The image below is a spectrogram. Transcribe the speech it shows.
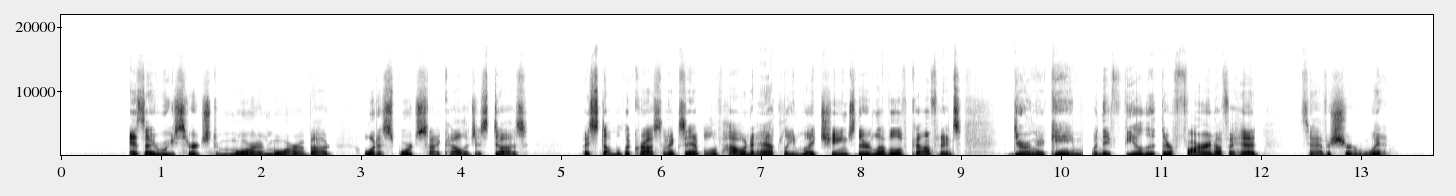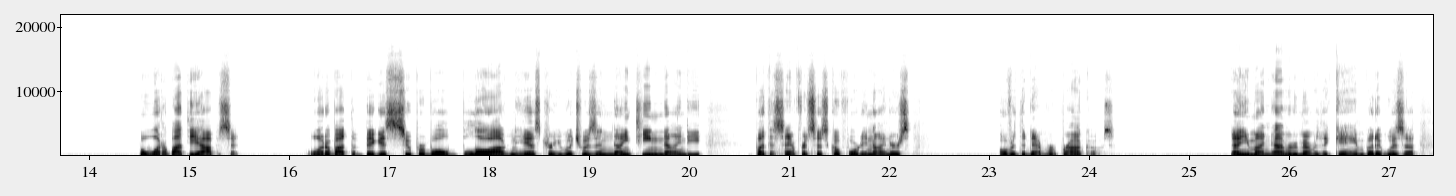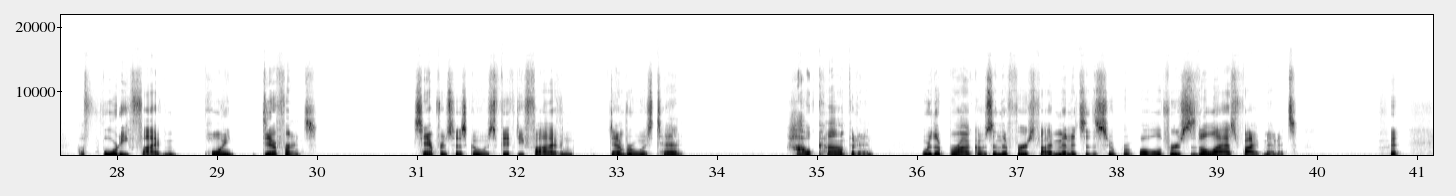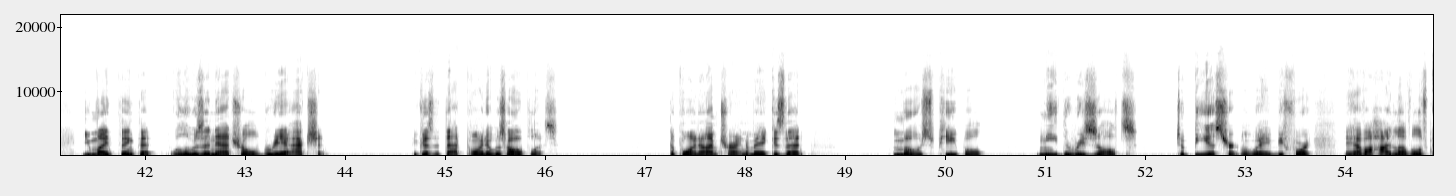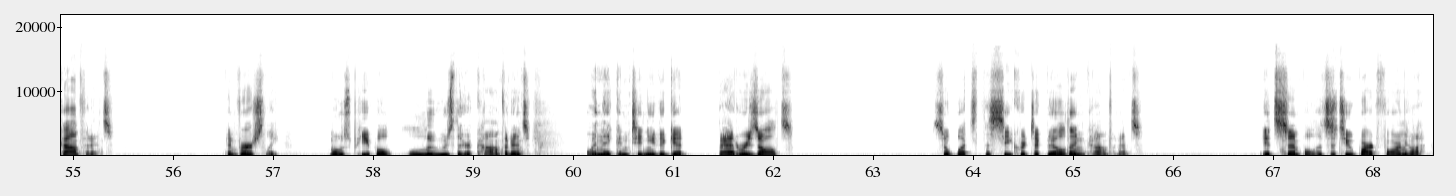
As I researched more and more about what a sports psychologist does, I stumbled across an example of how an athlete might change their level of confidence during a game when they feel that they're far enough ahead to have a sure win. But what about the opposite? What about the biggest Super Bowl blowout in history, which was in 1990 by the San Francisco 49ers over the Denver Broncos. Now, you might not remember the game, but it was a, a 45 point difference. San Francisco was 55 and Denver was 10. How confident were the Broncos in the first five minutes of the Super Bowl versus the last five minutes? you might think that, well, it was a natural reaction, because at that point it was hopeless. The point I'm trying to make is that most people need the results to be a certain way before they have a high level of confidence. Conversely, most people lose their confidence when they continue to get bad results. So, what's the secret to building confidence? It's simple, it's a two part formula.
